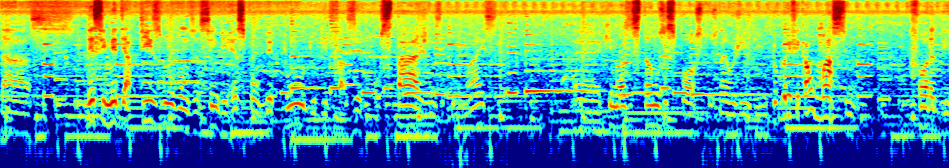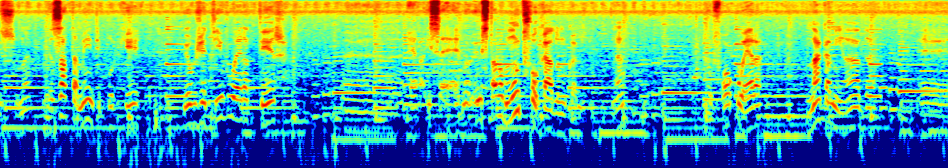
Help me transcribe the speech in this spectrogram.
das, desse imediatismo, vamos dizer assim, de responder tudo, de fazer postagens e tudo mais, é, que nós estamos expostos né, hoje em dia. Procurei ficar o máximo fora disso, né? exatamente porque meu objetivo era ter. É, era, é, eu estava muito focado no caminho. Né? Meu foco era, na caminhada, é,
